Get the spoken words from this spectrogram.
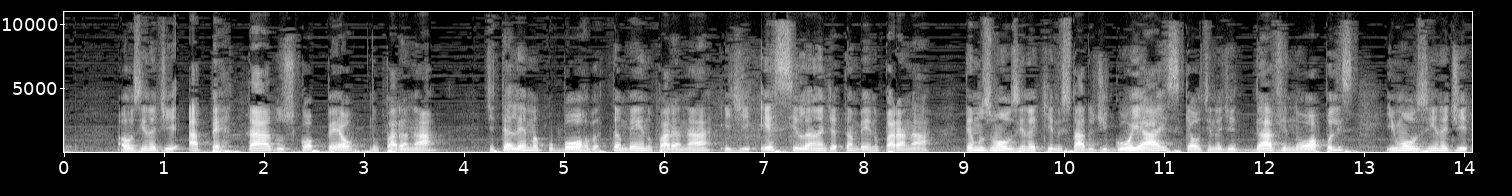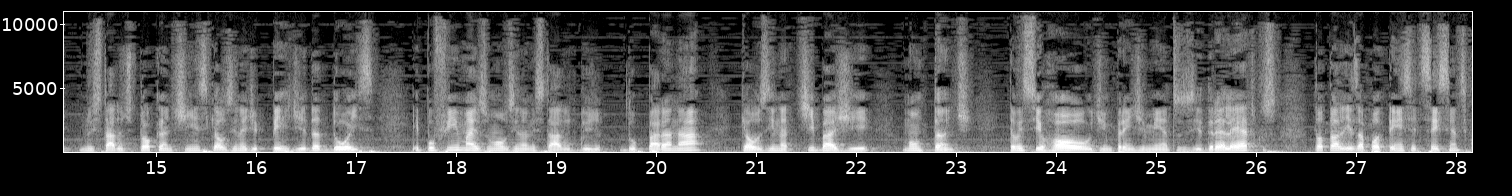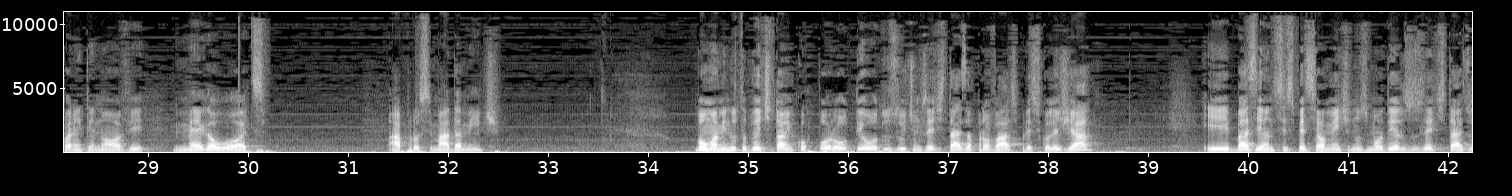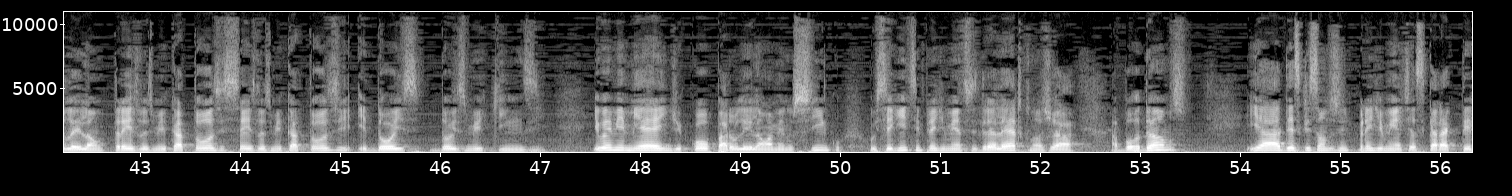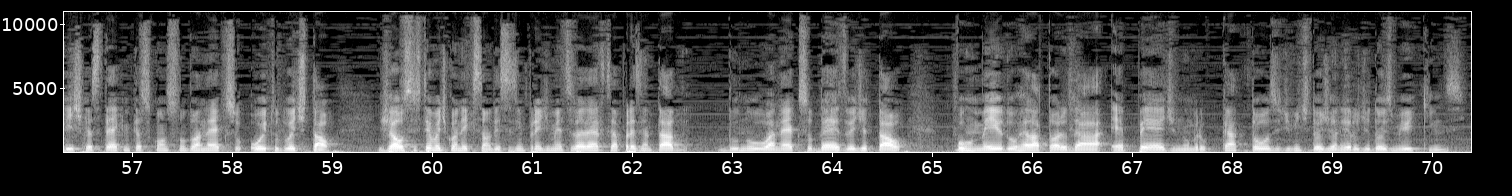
a usina de Apertados Copel, no Paraná, de Telêmaco Borba, também no Paraná, e de Ercilândia, também no Paraná. Temos uma usina aqui no estado de Goiás, que é a usina de Davinópolis, e uma usina de, no estado de Tocantins, que é a usina de Perdida 2. E por fim, mais uma usina no estado de, do Paraná, que é a usina Tibagi Montante. Então, esse rol de empreendimentos hidrelétricos totaliza a potência de 649 megawatts aproximadamente. Bom, a minuta do edital incorporou o teor dos últimos editais aprovados por esse colegiado e baseando-se especialmente nos modelos dos editais do leilão 3 2014, 6 2014 e 2 2015. E o MME indicou para o leilão A-5 os seguintes empreendimentos hidrelétricos, nós já abordamos, e a descrição dos empreendimentos e as características técnicas constam do anexo 8 do edital. Já o sistema de conexão desses empreendimentos elétricos é apresentado do, no anexo 10 do edital por meio do relatório da EPE número 14 de 22 de janeiro de 2015.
